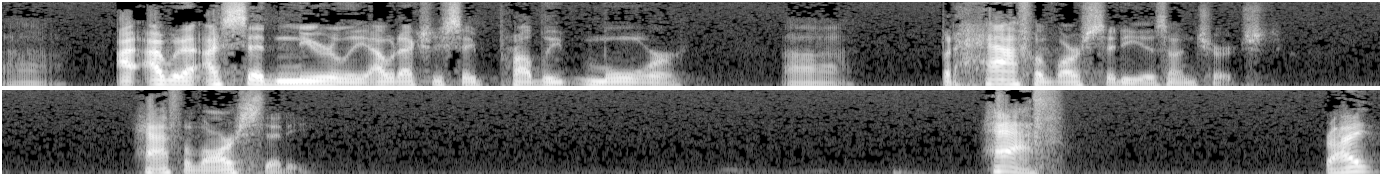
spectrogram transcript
uh, I, I, would, I said nearly, I would actually say probably more, uh, but half of our city is unchurched. Half of our city. Half. Right?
